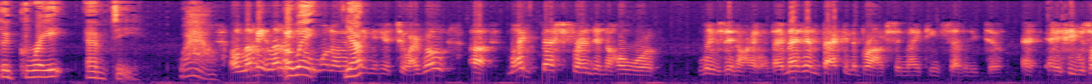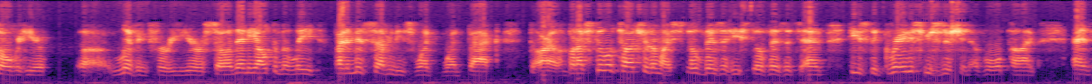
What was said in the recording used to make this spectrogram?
The Great Empty. Wow. Oh, let me let me Oh, wait. one other Yep. thing in here too. I wrote. Uh, my best friend in the whole world lives in Ireland. I met him back in the Bronx in 1972, and, and he was over here uh, living for a year or so. And then he ultimately, by the mid 70s, went went back to Ireland. But I'm still in touch with him. I still visit. He still visits, and he's the greatest musician of all time. And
